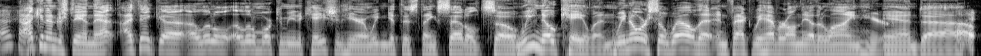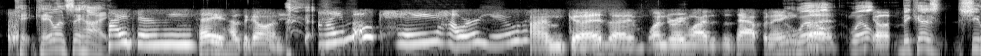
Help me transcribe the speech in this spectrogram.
Okay. I can understand that. I think uh, a little a little more communication here, and we can get this thing settled. So we know Kaylin. We know her so well that in fact we have her on the other line here. And uh, Ka- Kaylin, say hi. Hi, Jeremy. Hey, how's it going? I'm okay. How are you? I'm good. I'm wondering why this is happening. Well, but well, go- because she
